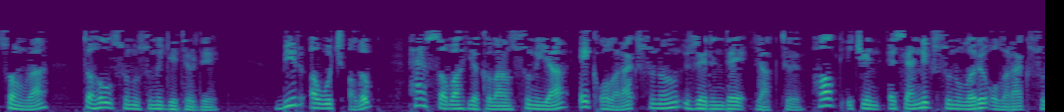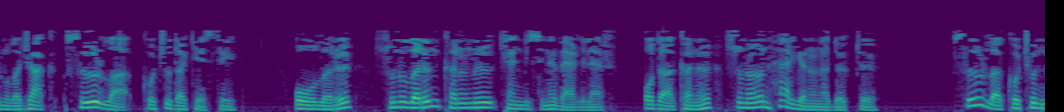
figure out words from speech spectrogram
Sonra tahıl sunusunu getirdi. Bir avuç alıp her sabah yakılan sunuya ek olarak sunağın üzerinde yaktı. Halk için esenlik sunuları olarak sunulacak sığırla koçu da kesti. Oğulları sunuların kanını kendisine verdiler. O da kanı sunağın her yanına döktü. Sığırla koçun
